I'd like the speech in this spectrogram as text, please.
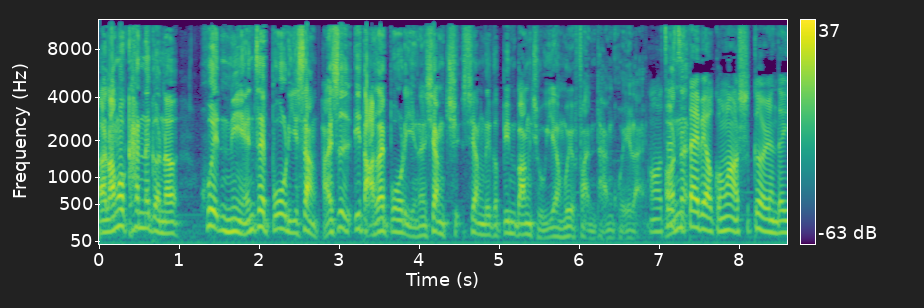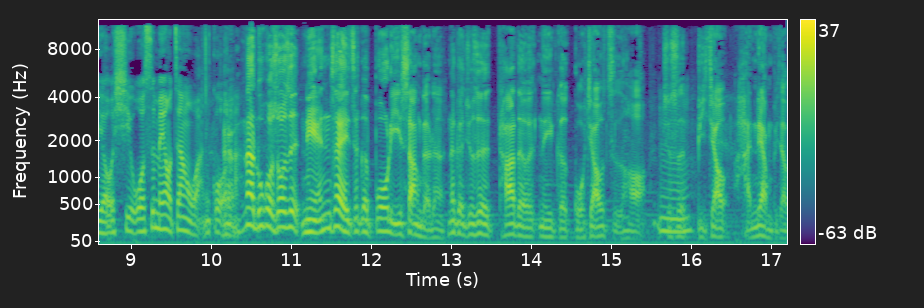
啊，然后看那个呢。会粘在玻璃上，还是一打在玻璃呢？像球，像那个乒乓球一样会反弹回来。哦，这是代表龚老师个人的游戏，我是没有这样玩过的。嗯。那如果说是粘在这个玻璃上的呢？那个就是它的那个果胶质哈，就是比较含量比较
